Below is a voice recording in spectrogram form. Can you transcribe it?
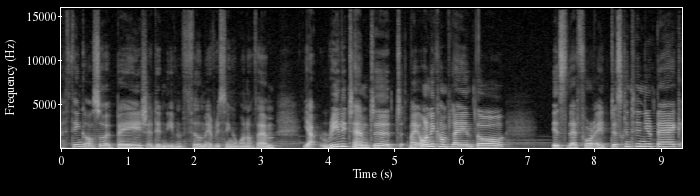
I think also a beige. I didn't even film every single one of them. Yeah, really tempted. My only complaint though is that for a discontinued bag,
